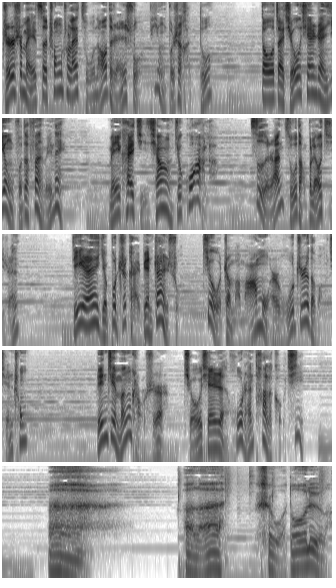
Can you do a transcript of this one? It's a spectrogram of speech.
只是每次冲出来阻挠的人数并不是很多，都在裘千仞应付的范围内，没开几枪就挂了，自然阻挡不了几人。敌人也不知改变战术，就这么麻木而无知的往前冲。临近门口时，裘千仞忽然叹了口气：“唉，看来是我多虑了。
